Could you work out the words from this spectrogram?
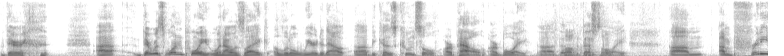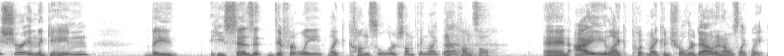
there uh there was one point when I was like a little weirded out uh, because Kunsel, our pal, our boy, uh, the, the best boy, um, I'm pretty sure in the game they he says it differently, like Kunsel or something like that. Yeah, console. And I like put my controller down and I was like, wait,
